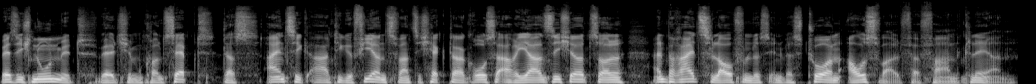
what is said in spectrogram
Wer sich nun mit welchem Konzept das einzigartige 24 Hektar große Areal sichert, soll ein bereits laufendes Investorenauswahlverfahren klären.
